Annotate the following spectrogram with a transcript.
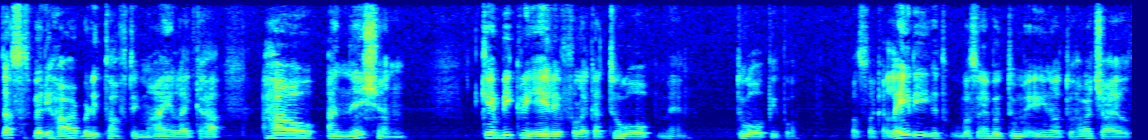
That's very hard, very tough to imagine like uh, how a nation can be created for like a two old men, two old people. It was like a lady that wasn't able to you know to have a child,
